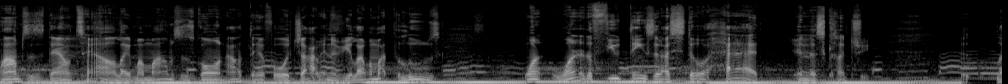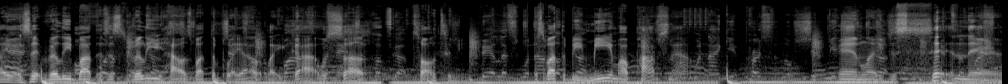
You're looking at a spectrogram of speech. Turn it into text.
mom's is downtown. Like my mom's is going out there for a job interview. Like I'm about to lose one one of the few things that I still had in this country. Like, is it really about? Is this really how it's about to play out? Like, God, what's up? Talk to me. It's about to be me and my pops now and like just sitting there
